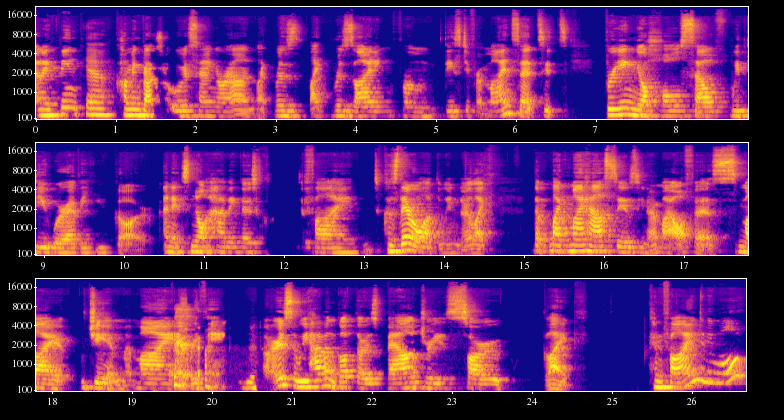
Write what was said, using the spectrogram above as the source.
And I think Yeah. coming back to what we were saying around like res- like resigning from these different mindsets, it's bringing your whole self with you wherever you go, and it's not having those defined because they're all out the window. Like like my house is you know my office, my gym, my everything. you know, so we haven't got those boundaries so like confined anymore.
